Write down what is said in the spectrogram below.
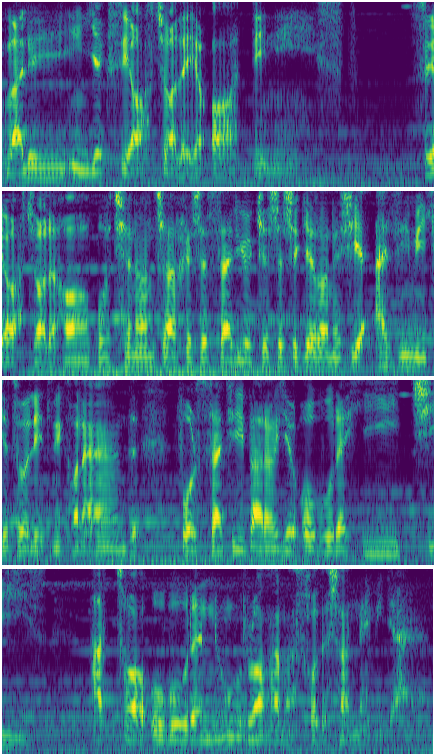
ولی این یک سیاه چاله عادی نیست سیاه چاله ها با چنان چرخش سری و کشش گرانشی عظیمی که تولید می کنند فرصتی برای عبور هیچ چیز حتی عبور نور را هم از خودشان نمی دهند.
